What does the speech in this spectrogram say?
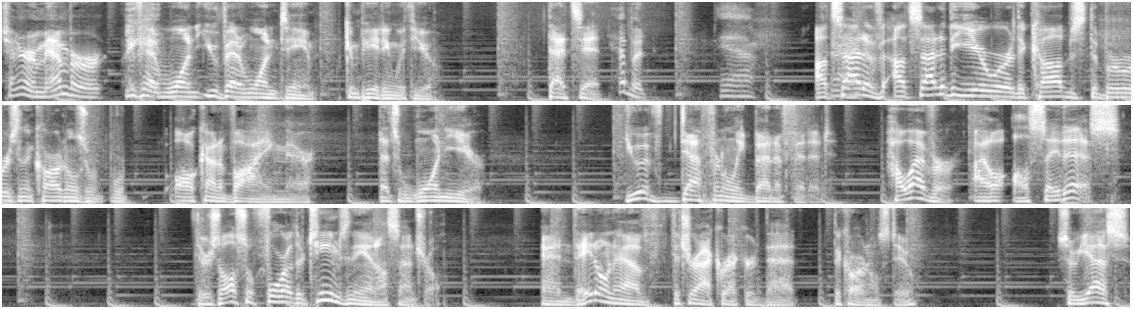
trying to remember. You've had one. You've had one team competing with you. That's it. Yeah, but yeah. Outside of outside of the year where the Cubs, the Brewers, and the Cardinals were, were all kind of vying there, that's one year. You have definitely benefited. However, I'll, I'll say this: there's also four other teams in the NL Central, and they don't have the track record that the Cardinals do. So yes,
